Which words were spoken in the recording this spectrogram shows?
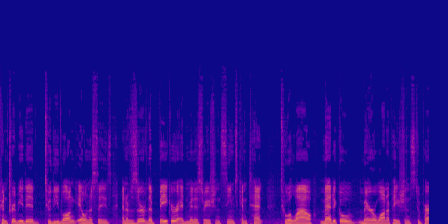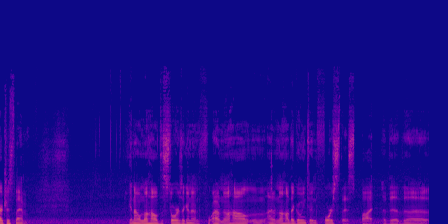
contributed to the lung illnesses and observed that Baker administration seems content to allow medical marijuana patients to purchase them. And I don't know how the stores are going to. Enfor- I don't know how. I don't know how they're going to enforce this, but the the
